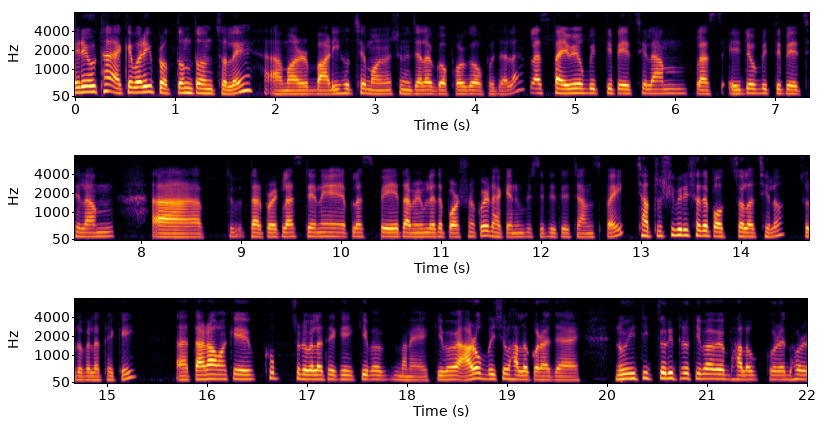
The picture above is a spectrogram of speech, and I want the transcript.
বেড়ে ওঠা একেবারেই প্রত্যন্ত অঞ্চলে। আমার বাড়ি হচ্ছে ময়মনসিংহ জেলার গফরগাঁও উপজেলা। ক্লাস ফাইভেও বৃত্তি পেয়েছিলাম, ক্লাস এইটেও বৃত্তি পেয়েছিলাম। তারপরে ক্লাস টেনে প্লাস পেয়ে তামিলনাড়ুতে পড়াশোনা করে ঢাকা ইউনিভার্সিটিতে চান্স পাই। ছাত্র শিবিরের সাথে পথ চলা ছিল ছোটবেলা থেকেই। তারা আমাকে খুব ছোটবেলা থেকে কীভাবে মানে কীভাবে আরও বেশি ভালো করা যায়, নৈতিক চরিত্র কীভাবে ভালো করে ধরে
